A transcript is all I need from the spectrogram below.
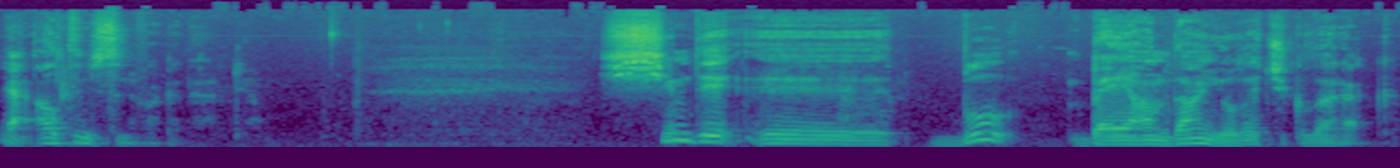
Yani altıncı sınıfa kadar diyor. Şimdi e, bu beyandan yola çıkılarak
